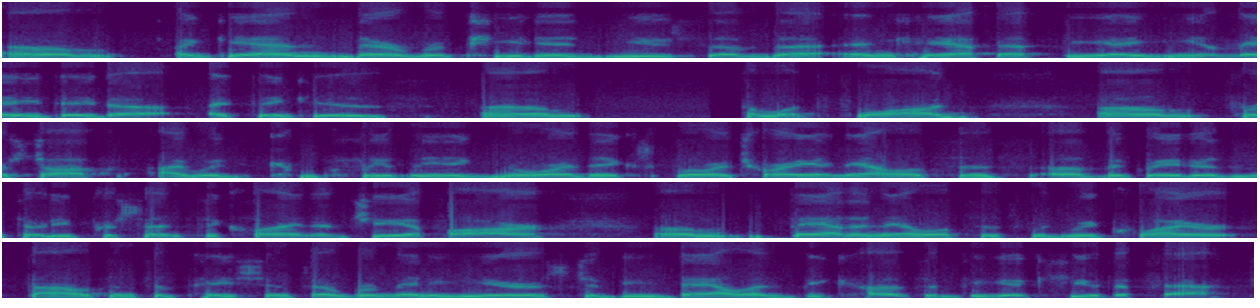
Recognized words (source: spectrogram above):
Um, again, their repeated use of the NKF FDA EMA data, I think, is um, somewhat flawed. Um, first off, I would completely ignore the exploratory analysis of the greater than 30% decline of GFR. Um, that analysis would require thousands of patients over many years to be valid because of the acute effect.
